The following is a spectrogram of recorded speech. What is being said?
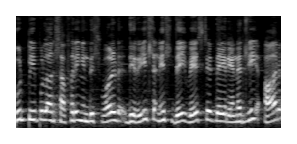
good people are suffering in this world the reason is they wasted their energy or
